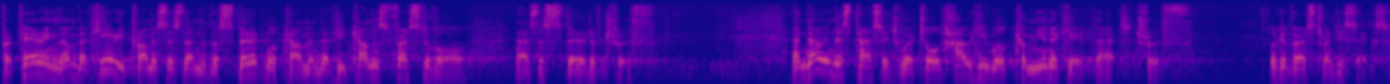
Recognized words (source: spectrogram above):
preparing them, but here he promises them that the Spirit will come and that he comes, first of all, as the Spirit of truth. And now, in this passage, we're told how he will communicate that truth. Look at verse 26.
